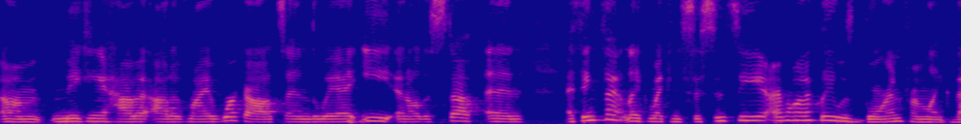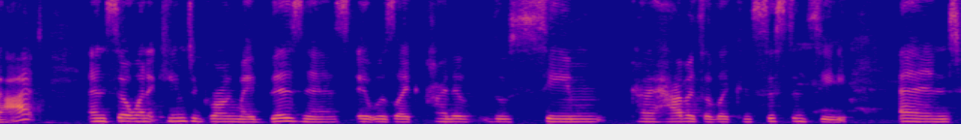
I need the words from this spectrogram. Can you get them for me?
um, making a habit out of my workouts and the way I eat and all this stuff. And I think that like my consistency, ironically, was born from like that. And so when it came to growing my business, it was like kind of those same kind of habits of like consistency and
